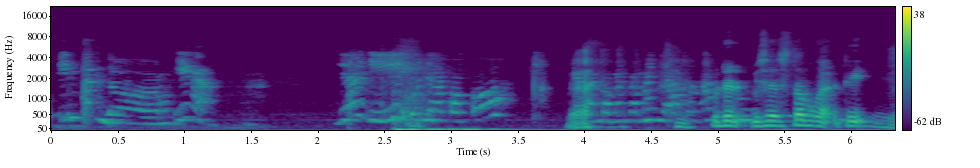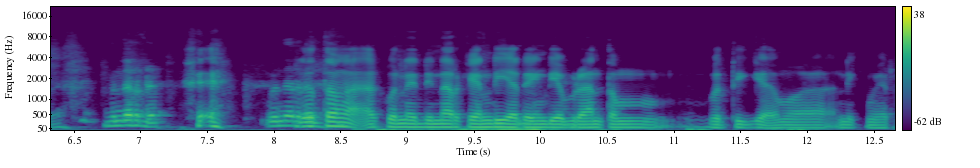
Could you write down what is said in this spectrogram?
pintar dong, ya. Jadi udah Koko, aku. Udah bisa stop nggak, Ti? Bentar dah. Bentar Lu dah. tau gak akunnya Dinar Candy ada yang dia berantem bertiga sama Nick Mir?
